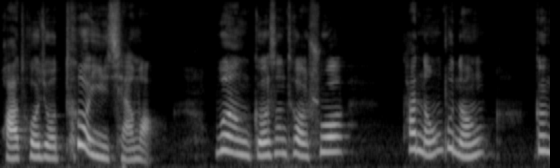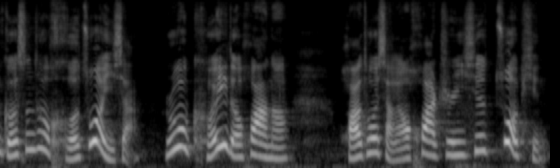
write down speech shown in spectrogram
华托就特意前往，问格森特说：“他能不能跟格森特合作一下？如果可以的话呢？华托想要画制一些作品。”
